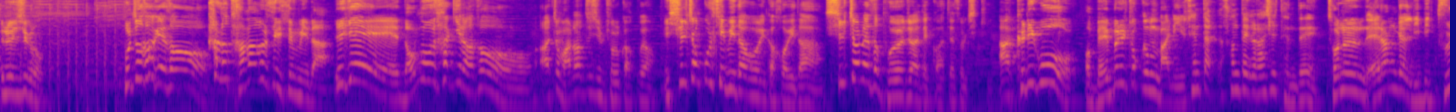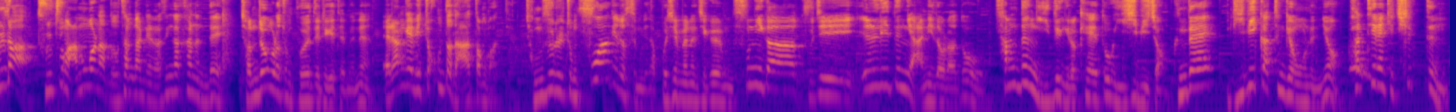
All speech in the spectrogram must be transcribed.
이런 식으로 보조석에서 칼로 다 막을 수 있습니다. 이게 너무 사기라서 아 좀 알아두시면 좋을 것 같고요. 이 실전 꿀팁이다 보니까 거의 다 실전에서 보여줘야 될 것 같아요, 솔직히. 아 그리고 어, 맵을 조금 많이 선택, 선택을 하실 텐데 저는 에란겔, 리빅 둘 다 둘 중 아무거나 노상관이라 생각하는데 전적으로 좀 보여드리게 되면은 에란겔이 조금 더 나았던 것 같아요. 점수를 좀 후하게 줬습니다. 보시면은 지금 순위가 굳이 1, 2등이 아니더라도 3등, 2등 이렇게 해도 22점. 근데 리빅 같은 경우는요 파티 랭킹 7등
